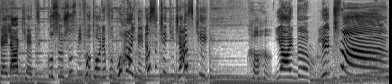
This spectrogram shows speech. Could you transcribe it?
Felaket. Kusursuz bir fotoğrafı bu halde nasıl çekeceğiz ki? Yardım lütfen.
